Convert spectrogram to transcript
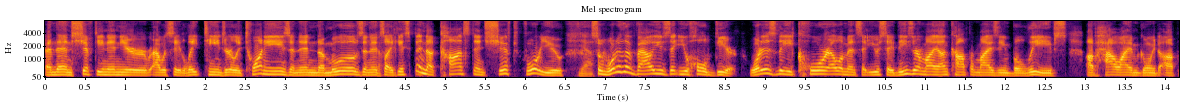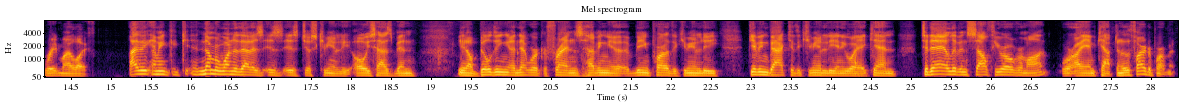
and then shifting in your i would say late teens early 20s and then the moves and it's like it's been a constant shift for you Yeah. so what are the values that you hold dear what is the core elements that you say these are my uncompromising beliefs of how i'm going to operate my life I think I mean number one of that is is is just community. Always has been, you know, building a network of friends, having a, being part of the community, giving back to the community any way I can. Today I live in South Hero, Vermont, where I am captain of the fire department.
